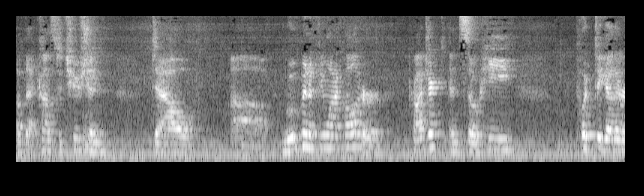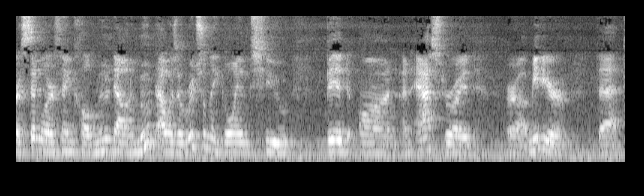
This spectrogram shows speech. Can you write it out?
of that Constitution DAO uh, movement, if you want to call it, or project. And so he put together a similar thing called Moondao. And Moondao was originally going to bid on an asteroid or a meteor that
